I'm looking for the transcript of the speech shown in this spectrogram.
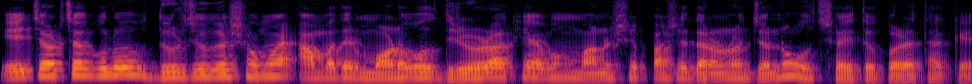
এই চর্চাগুলো দুর্যোগের সময় আমাদের মনোবল দৃঢ় রাখে এবং মানুষের পাশে দাঁড়ানোর জন্য উৎসাহিত করে থাকে।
